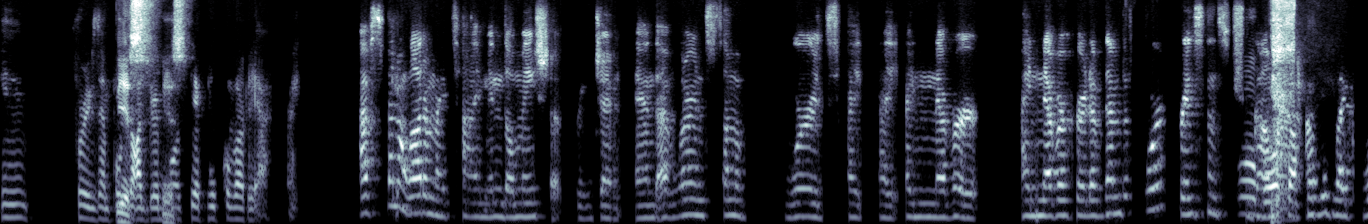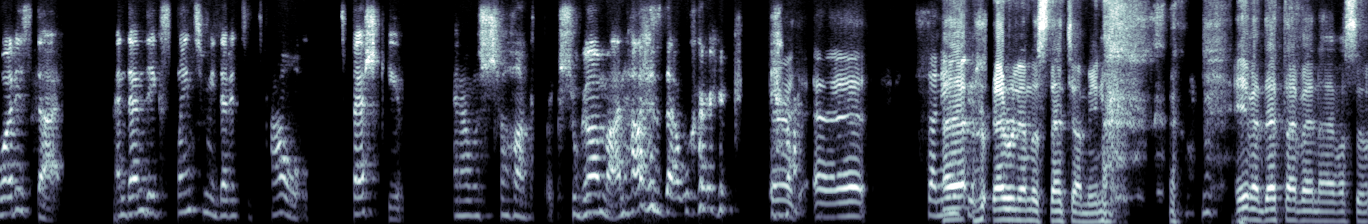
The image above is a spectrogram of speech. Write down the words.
In, for example, Yes, Zagreb, yes. Osijek, Vukovar, yeah, right. I've spent a lot of my time in Dalmatia region and I've learned some of words I, I, I never I never heard of them before. For instance, Oh, shugama. I was like, what is that? And then they explained to me that it's a towel, it's peshki. And I was shocked, like shugama, and how does that work? Third, uh, I, I really understand you. I mean, even that time when I was uh,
